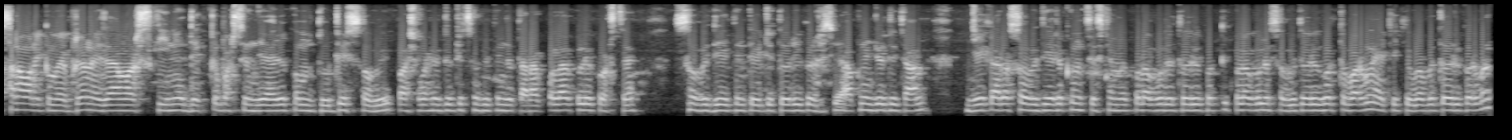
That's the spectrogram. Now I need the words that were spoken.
আসসালামু আলাইকুম এভরিওয়ান, এই যে আমার স্ক্রিনে দেখতে পাচ্ছেন যে এরকম দুটি ছবি, পাশাপাশি দুটি ছবি কিন্তু তারা কোলাকুলি করছে। ছবি দিয়ে কিন্তু এটি তৈরি করেছে। আপনি যদি চান যে কারও ছবি দিয়ে এরকম সিস্টেমে কোলাকুলি তৈরি করতে, কোলাকুলি ছবি তৈরি করতে পারবেন, এটি কীভাবে তৈরি করবেন,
